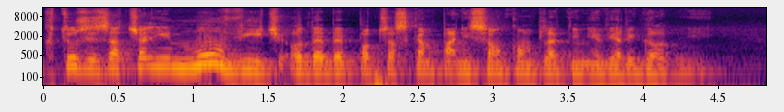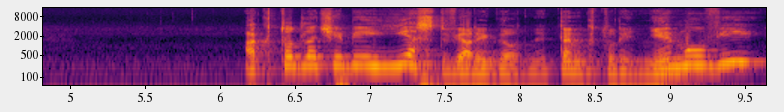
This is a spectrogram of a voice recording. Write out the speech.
Którzy zaczęli mówić o DB podczas kampanii, są kompletnie niewiarygodni. A kto dla ciebie jest wiarygodny? Ten, który nie mówi,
